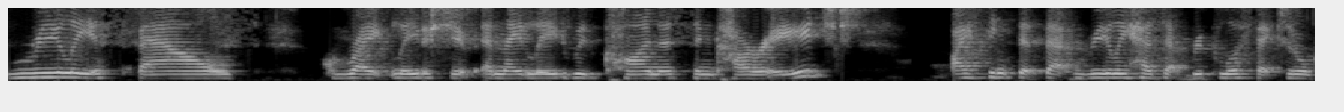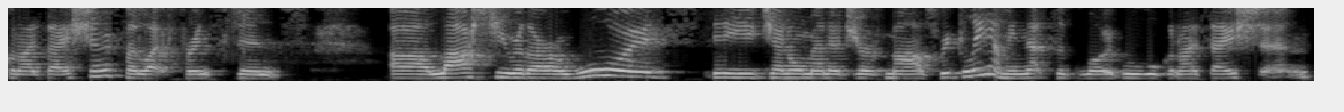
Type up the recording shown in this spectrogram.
really espouse great leadership and they lead with kindness and courage, I think that that really has that ripple effect in organizations. So, like, for instance, uh, last year with our awards, the general manager of Mars Wrigley, I mean, that's a global organization,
